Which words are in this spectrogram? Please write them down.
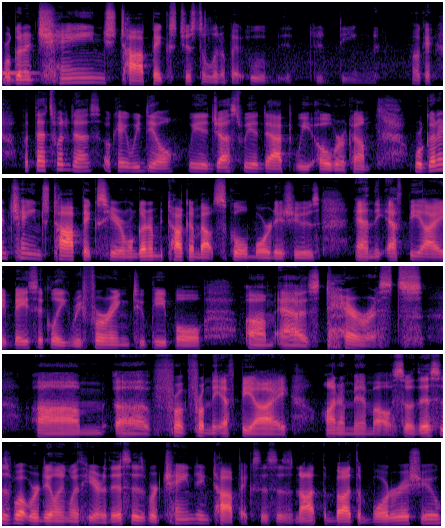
We're going to change topics just a little bit. Ooh it, it dinged. Okay but that's what it does. Okay we deal. We adjust we adapt we overcome. We're going to change topics here we're going to be talking about school board issues and the fbi basically referring to people um, as terrorists um, uh, from from the FBI on a memo. So this is what we're dealing with here. This is we're changing topics. This is not about the border issue.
